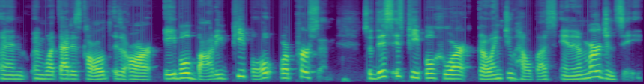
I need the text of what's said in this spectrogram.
and, and what that is called is our able bodied people or person. So this is people who are going to help us in an emergency.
